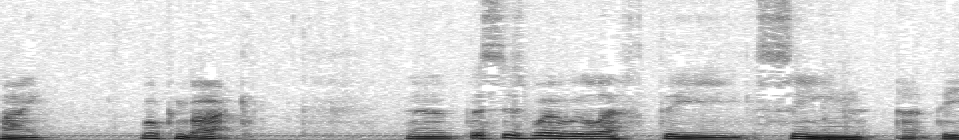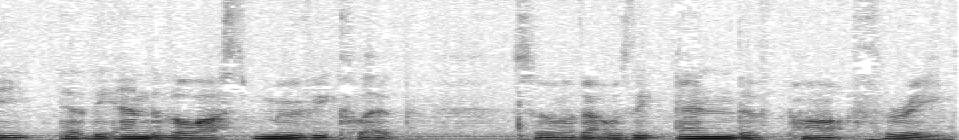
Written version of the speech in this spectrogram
Hi, welcome back. Uh, this is where we left the scene at the at the end of the last movie clip. So that was the end of part three.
